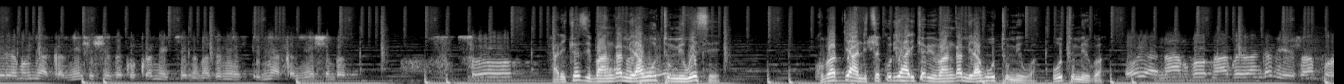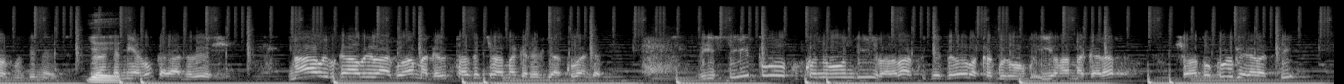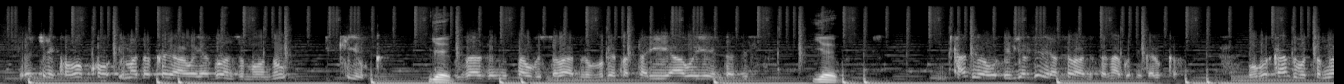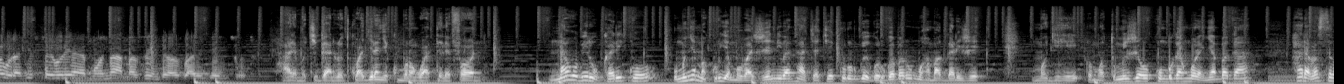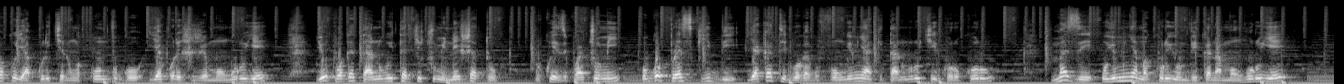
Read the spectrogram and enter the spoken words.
yo mu myaka myinshi ishize kuko ni ikintu maze imyaka myinshi so hari icyo zibangamiraho utumiwe se? Kuba byanditse kuri hari icyo bibangamiraho utumiwa utumirwa. Ntabwo bibangamiye jean paul neza. Ye. bibangamiye ahubwo abantu benshi. Nawe ubwawe baguhamagaye utazi icyo uhamagariye byakubangamiye biri sipu kuko n'ubundi baba bakugezeho bakaguha iyo hamagara. Ushobora kukubwira bati birakekwaho ko imodoka yawe yagonze umuntu ikiruka? Yego. Uzaze wita ubusobanuro uvuge ko atari iyawe yenda zisa. Yego. Kandi ibyo byo birasobanutse ntabwo bigarukaho ubwo kandi ubutumwa burahise buriya mu nama zindi bazabigenzura hari mu kiganiro twagiranye ku murongo wa telefone. Naho biruka ariko umunyamakuru yamubajije niba ntacyo akeka uru rwego rwaba rumuhamagarije. Mu gihe rumutumijeho ku mbuga nkoranyambaga hari abasaba ko yakurikiranwa ku mvugo yakoresheje mu nkuru ye yo kuwa gatanu w'itariki cumi n'eshatu mu kwezi kwa cumi ubwo Prince Kid yakatirwaga gufungwa imyaka itanu n'urukiko rukuru maze uyu munyamakuru yumvikana mu nkuru ye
